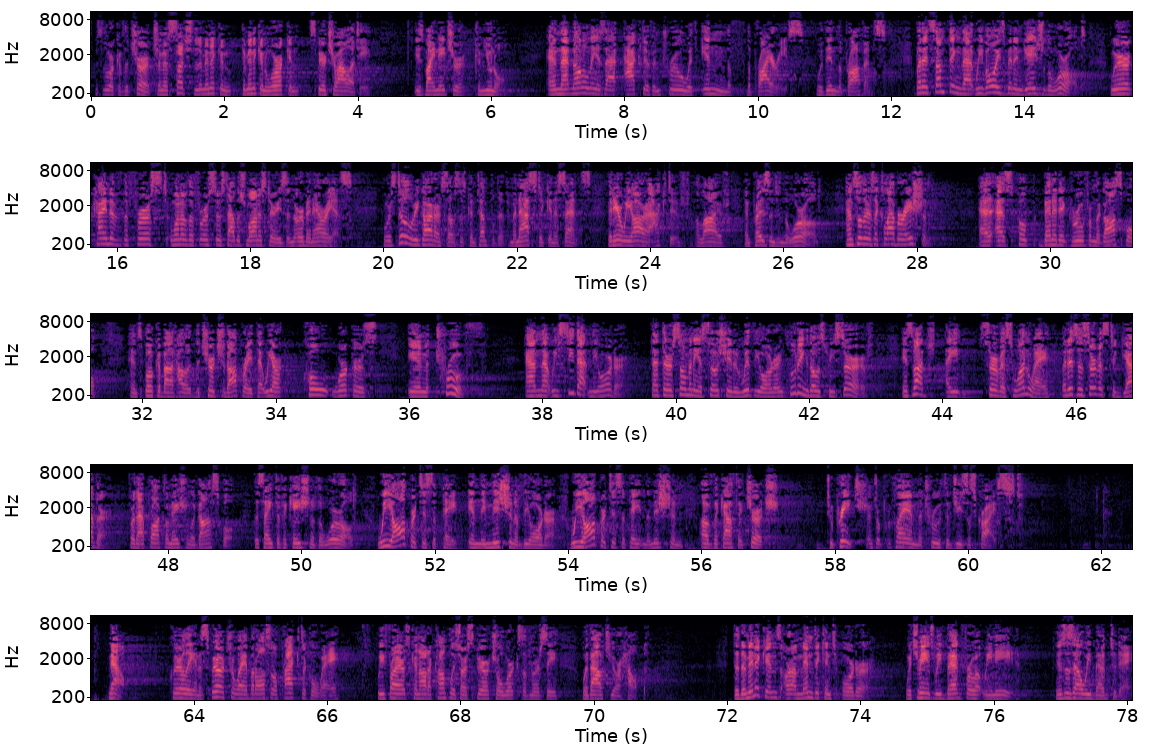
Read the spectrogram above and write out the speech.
is the work of the church, and as such, the Dominican, Dominican work in spirituality is by nature communal. And that not only is that active and true within the, the priories, within the province, but it's something that we've always been engaged with the world. We're kind of the first, one of the first to establish monasteries in urban areas. We still regard ourselves as contemplative, monastic in a sense, but here we are active, alive, and present in the world. And so there's a collaboration as Pope Benedict grew from the gospel and spoke about how the church should operate, that we are co-workers in truth, and that we see that in the order, that there are so many associated with the order, including those we serve. It's not a service one way, but it's a service together for that proclamation of the gospel, the sanctification of the world. We all participate in the mission of the order. We all participate in the mission of the Catholic Church to preach and to proclaim the truth of Jesus Christ. Now, clearly in a spiritual way, but also a practical way, we friars cannot accomplish our spiritual works of mercy without your help. The Dominicans are a mendicant order. which means we beg for what we need. This is how we beg today,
